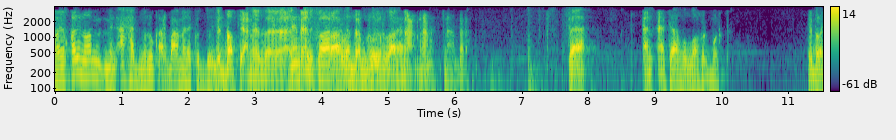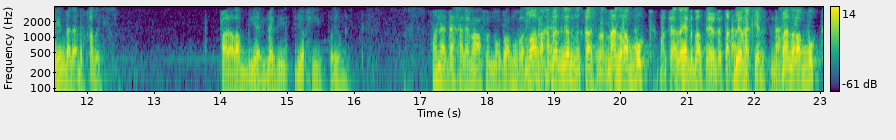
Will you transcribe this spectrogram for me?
هو يقال إن هو من أحد ملوك أربعة ملك الدنيا. بالضبط يعني الثاني كفار، كفار هذا والثاني النمرود كفار و- نعم نعم نعم بلى فأن آتاه الله الملك. إبراهيم بدأ بالقضية. قال ربي الذي يحيي ويميت. هنا دخل معه في الموضوع ما مباشره من غير نقاش. من ربك؟ ما بالضبط تقديرها كده. نعم. من ربك؟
